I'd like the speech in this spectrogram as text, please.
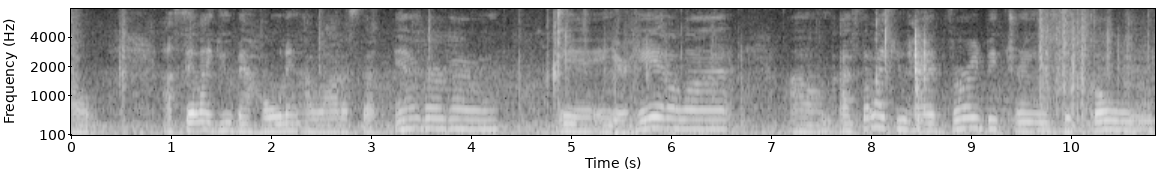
out. I feel like you've been holding a lot of stuff in Virgo, yeah, in your head a lot. Um, I feel like you had very big dreams with goals.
